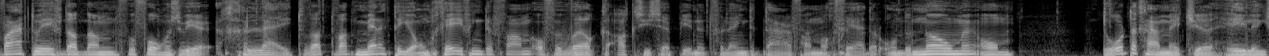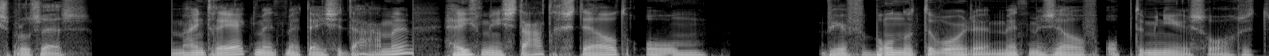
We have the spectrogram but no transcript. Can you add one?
waartoe heeft dat dan vervolgens weer geleid? Wat, wat merkte je omgeving ervan? Of welke acties heb je in het verlengde daarvan nog verder ondernomen om door te gaan met je helingsproces? Mijn traject met, met deze dame heeft me in staat gesteld om weer verbonden te worden met mezelf op de manier zoals het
